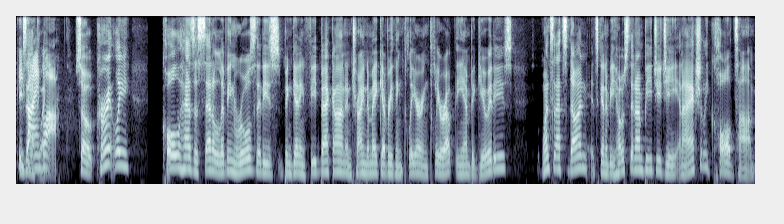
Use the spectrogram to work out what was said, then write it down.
Define Exactly. blah. So currently, Cole has a set of living rules that he's been getting feedback on and trying to make everything clear and clear up the ambiguities. Once that's done, it's going to be hosted on BGG. And I actually called Tom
